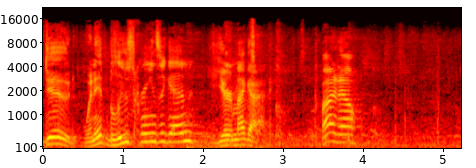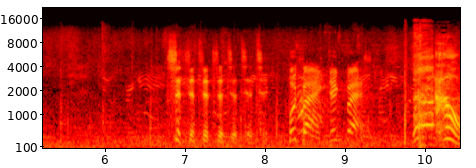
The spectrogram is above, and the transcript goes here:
Dude, when it blue screens again, you're my guy. Bye now. Sit, sit, sit, sit, sit, sit, sit. Foot bag, dig fast. Ow!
